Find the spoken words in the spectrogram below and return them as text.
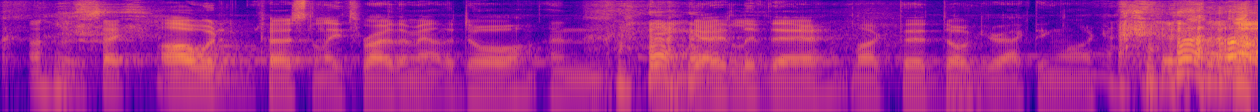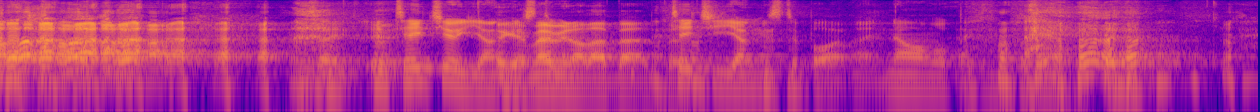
I was gonna say, I would personally throw them out the door and you can go live there like the dog you're acting like. so teach your youngest. Okay, youngest. maybe not that bad. but- Teach your youngest to bite, mate. No one will pick them up again.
